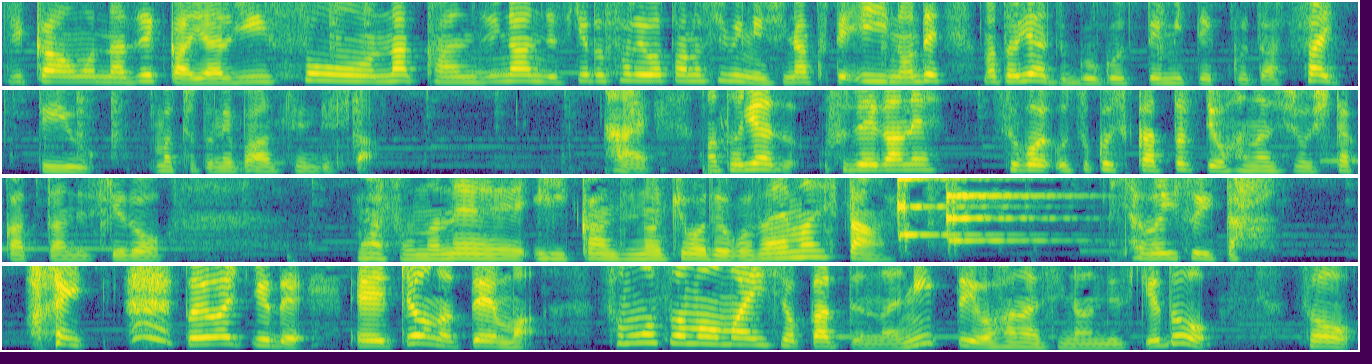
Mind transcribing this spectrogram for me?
時間をなぜかやりそうな感じなんですけど、それを楽しみにしなくていいので、まあ、とりあえずググってみてくださいっていう、まあ、ちょっとね、番宣でした。はい。まあ、とりあえず筆がね、すごい美しかったっていう話をしたかったんですけど、まあそんなね、いい感じの今日でございました。喋りすぎた。はい。というわけで、えー、今日のテーマ、そもそも毎書家って何っていう話なんですけど、そ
